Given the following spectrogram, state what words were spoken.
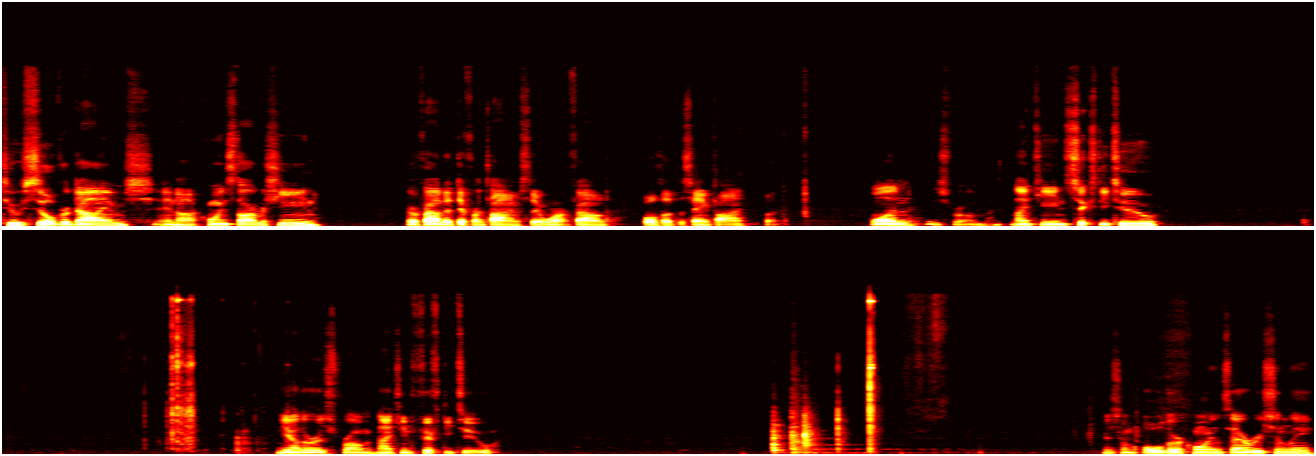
two silver dimes in a Coinstar machine. They were found at different times. They weren't found both at the same time. But one is from 1962. The other is from 1952. Here's some older coins that I recently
